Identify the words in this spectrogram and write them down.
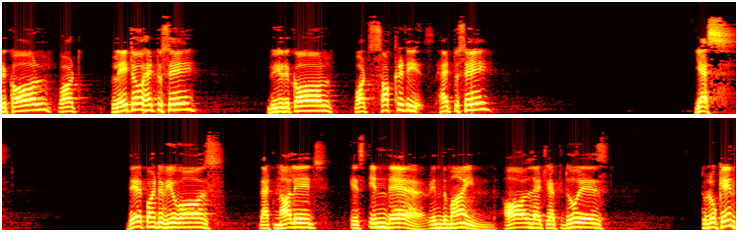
recall what Plato had to say? Do you recall what Socrates had to say? Yes. Their point of view was that knowledge is in there, in the mind. All that you have to do is to look in,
